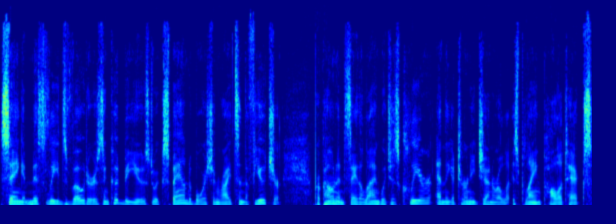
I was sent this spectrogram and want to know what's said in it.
saying it misleads voters and could be used to expand abortion rights in the future. Proponents say the language is clear and the Attorney General is playing politics.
